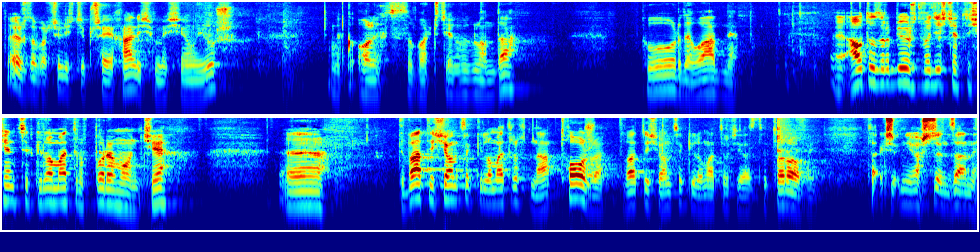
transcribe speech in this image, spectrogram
To już zobaczyliście, przejechaliśmy się już. Jak Ole chce zobaczyć jak wygląda. Kurde, ładne. E, Auto zrobiło już 20 tysięcy kilometrów po remoncie. E, 2000 kilometrów na torze. 2000 kilometrów jazdy torowej. Także nieoszczędzany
